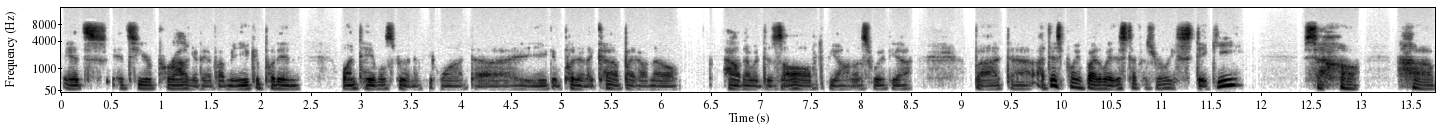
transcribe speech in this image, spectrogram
It's it's your prerogative. I mean, you could put in one tablespoon if you want. Uh, you can put in a cup. I don't know how that would dissolve, to be honest with you. But uh, at this point, by the way, this stuff is really sticky. So uh,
